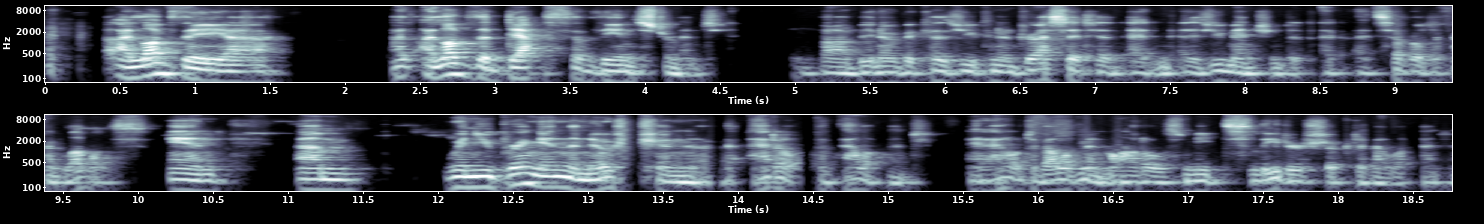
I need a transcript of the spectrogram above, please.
I love the uh, I, I love the depth of the instrument, Bob. You know, because you can address it at, at as you mentioned it, at, at several different levels. And Um, when you bring in the notion of adult development and adult development models meets leadership development,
